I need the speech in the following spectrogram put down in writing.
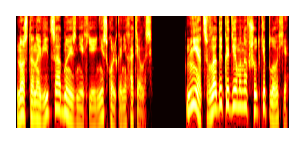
но становиться одной из них ей нисколько не хотелось. Нет, с владыка демонов шутки плохи.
